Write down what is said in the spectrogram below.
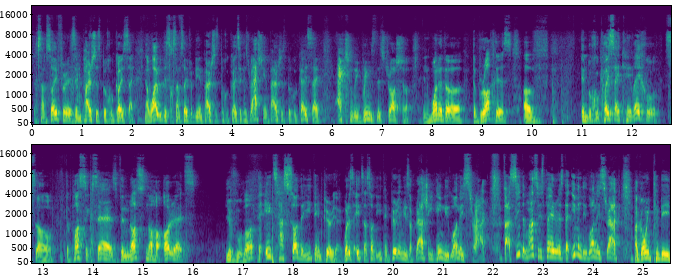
The Chasam Sofer is in Parshas Bechukoisai. Now, why would this Chasam Sofer be in Parshas Bechukoisai? Because Rashi in Parshas Bechukoisai actually brings this drasha in one of the the brachas of in Bechukoisai Kelechu. So the pasuk says, "V'nosna haaretz." Yevula, the Eitz Hasada Yitain Pirya. What does Eitz Hasada Yitain Pirya mean? Rashi, Heini Lone Srak. Vasi the Masis Peres, that even the Lone Srak are going to be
